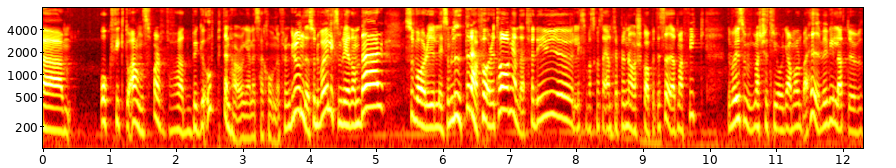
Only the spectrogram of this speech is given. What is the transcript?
Um, och fick då ansvar för att bygga upp den här organisationen från grunden. Så det var ju liksom redan där så var det ju liksom lite det här företagandet, för det är ju liksom, vad ska man säga, entreprenörskapet i sig. Att man fick, det var ju som att man var 23 år gammal och bara hej, vi vill att du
